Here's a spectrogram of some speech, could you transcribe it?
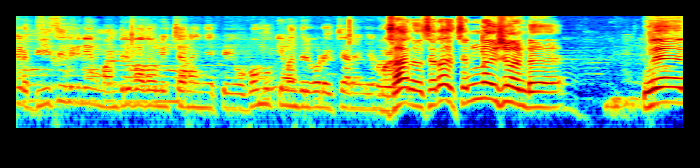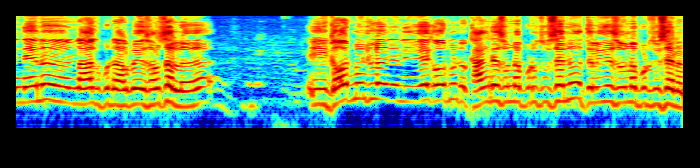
ఇక్కడ బీసీలకి నేను మంత్రి పదవులు ఇచ్చానని చెప్పి ఉప ముఖ్యమంత్రి కూడా ఇచ్చానని చెప్పి సార్ సరే చిన్న విషయం అండి. నేను నాకు ఇప్పుడు నలభై ఐదు సంవత్సరాలు. ఈ గవర్నమెంట్లో నేను ఏ గవర్నమెంట్ కాంగ్రెస్ ఉన్నప్పుడు చూశాను తెలుగుదేశం ఉన్నప్పుడు చూశాను.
